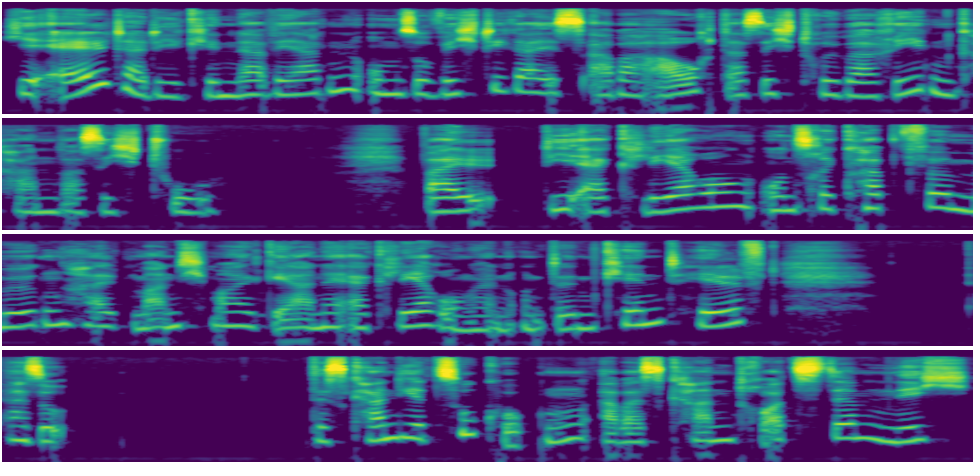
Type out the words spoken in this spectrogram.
Je älter die Kinder werden, umso wichtiger ist aber auch, dass ich drüber reden kann, was ich tue. Weil die Erklärung, unsere Köpfe mögen halt manchmal gerne Erklärungen und dem Kind hilft, also das kann dir zugucken, aber es kann trotzdem nicht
